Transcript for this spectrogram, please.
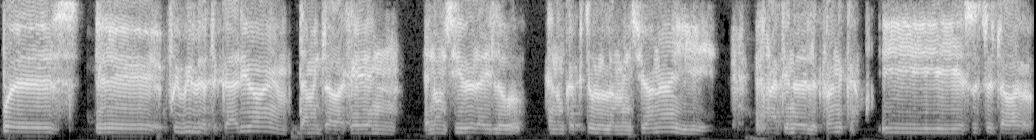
Pues eh, fui bibliotecario, eh, también trabajé en, en un ciber, un capítulo lo menciona y es una tienda de electrónica. Y esos tres trabajos,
